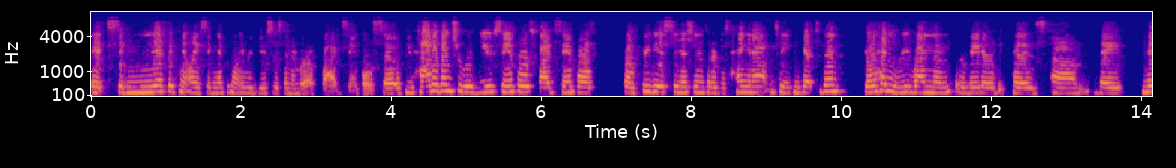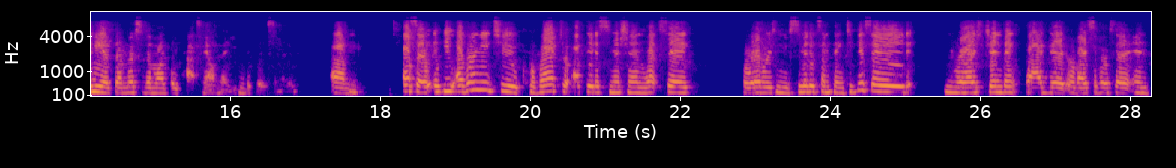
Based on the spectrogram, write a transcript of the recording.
it significantly, significantly reduces the number of flag samples. So if you have a bunch of review samples, flag samples from previous submissions that are just hanging out until you can get to them, go ahead and rerun them through VADR because um, they many of them, most of them likely pass now and then you can get those submitted. Um, also, if you ever need to correct or update a submission, let's say for whatever reason you submitted something to GISAID, you realize GenBank flagged it or vice versa, and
